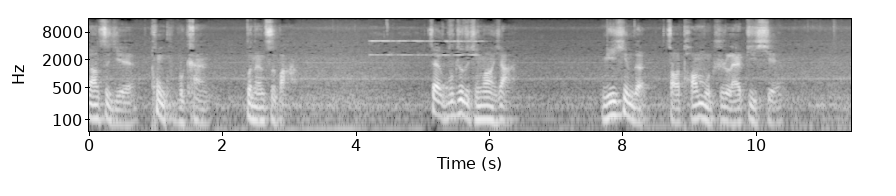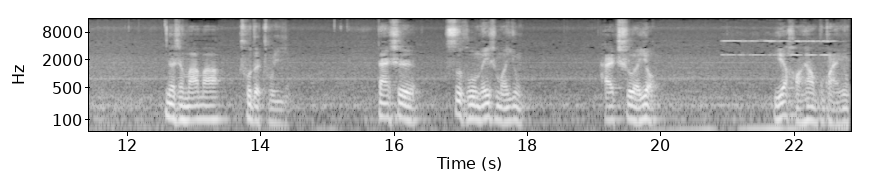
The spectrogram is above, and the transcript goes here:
让自己痛苦不堪，不能自拔。在无知的情况下，迷信的找桃木枝来辟邪，那是妈妈出的主意，但是。似乎没什么用，还吃了药，也好像不管用。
